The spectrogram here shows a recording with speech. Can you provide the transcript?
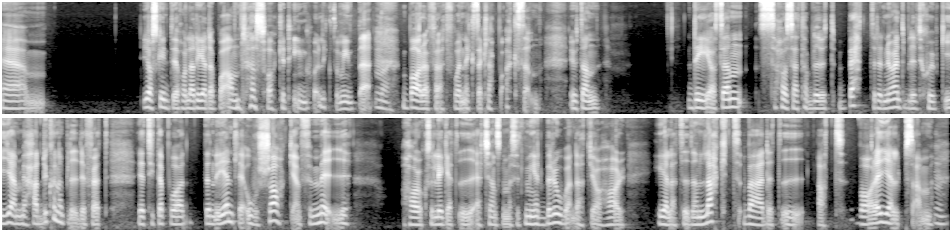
ehm, jag ska inte hålla reda på andra saker, det ingår liksom inte. Nej. Bara för att få en extra klapp på axeln. Utan det jag sen har sett har blivit bättre, nu har jag inte blivit sjuk igen men jag hade kunnat bli det för att jag tittar på den egentliga orsaken för mig har också legat i ett känslomässigt medberoende. Att jag har hela tiden lagt värdet i att vara hjälpsam. Mm.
